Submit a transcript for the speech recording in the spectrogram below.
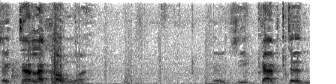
Chắc chắn là không rồi. LG Captain.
